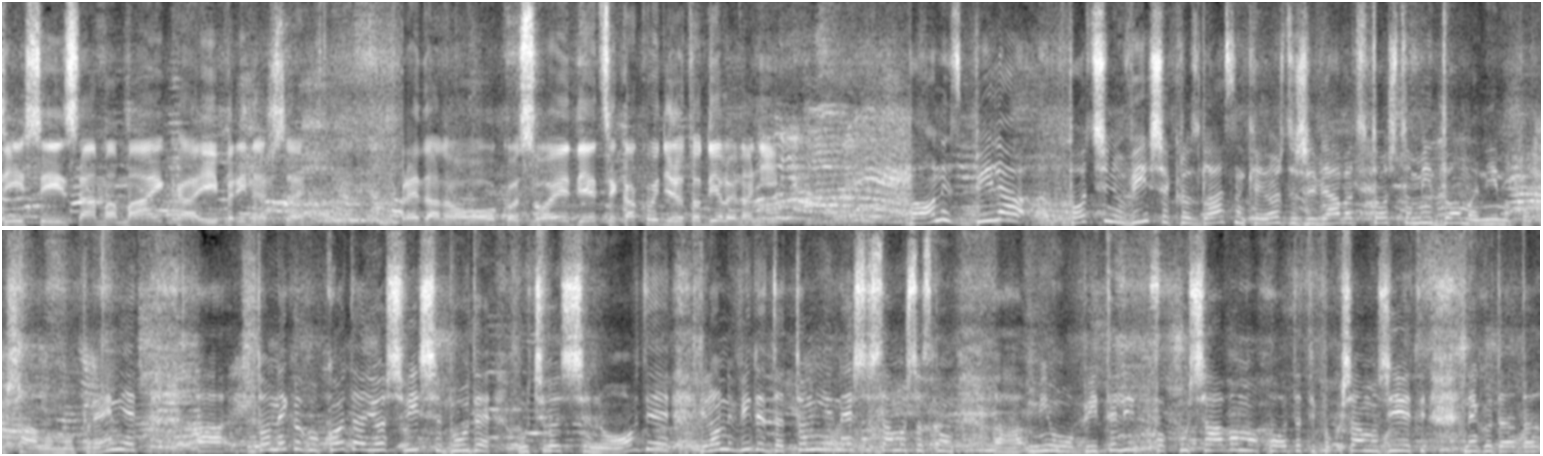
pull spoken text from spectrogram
Ti si sama majka i brineš se predano oko svoje djece. Kako vidiš da to djeluje na njih? Pa oni zbilja počinju više kroz glasnike još doživljavati to što mi doma njima pokušavamo prenijeti, a to nekako koda još više bude učvršćeno ovdje, jer oni vide da to nije nešto samo što smo mi u obitelji pokušavamo hodati, pokušavamo živjeti, nego da, da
